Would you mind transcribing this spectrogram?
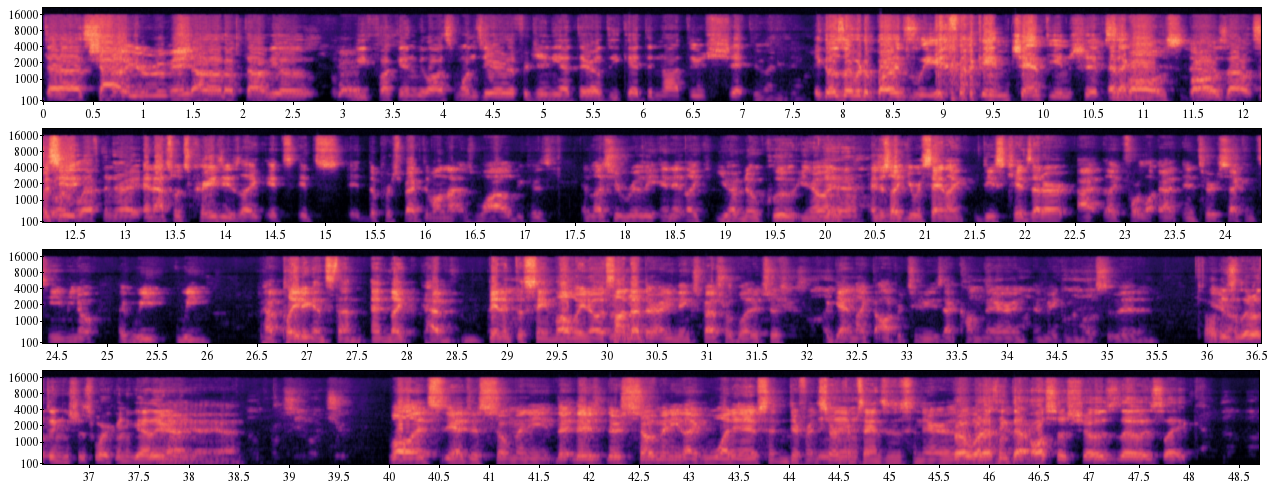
Deadass. shout out your roommate Shout out Octavio. We fucking we lost 1-0 to Virginia. Daryl Dike did not do shit. do anything It goes over to Barnsley, fucking championship. and second balls balls out, But see- left and right. and that's what's crazy is like it's it's the perspective on that is wild because unless you're really in it like you have no clue you know and, Yeah. and just like you were saying like these kids that are at like for at inter second team you know like we we have played against them and like have been at the same level you know it's not Mhm. that they're anything special but it's just again like the opportunities that come there and, and making the most of it and All these know. little things just working together. yeah and- yeah yeah well it's yeah just so many there, there's there's so many like what ifs and different Yeah. circumstances and scenarios But what I think that also shows though is like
